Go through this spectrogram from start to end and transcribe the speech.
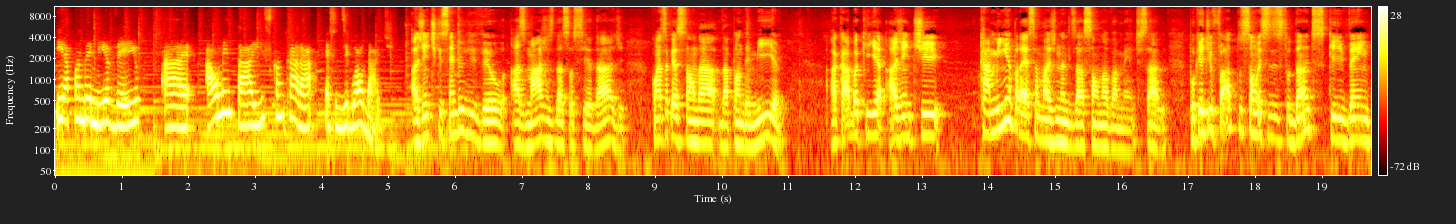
e a pandemia veio a aumentar e escancarar essa desigualdade a gente que sempre viveu às margens da sociedade, com essa questão da, da pandemia, acaba que a gente caminha para essa marginalização novamente, sabe? Porque de fato são esses estudantes que vêm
